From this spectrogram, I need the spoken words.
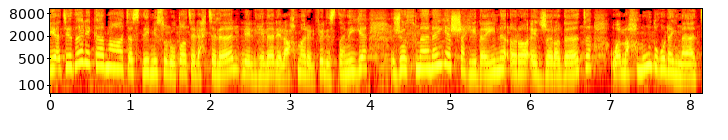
يأتي ذلك مع تسليم سلطات الاحتلال للهلال الأحمر الفلسطيني جثماني الشهيدين رائد جردات ومحمود غنيمات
